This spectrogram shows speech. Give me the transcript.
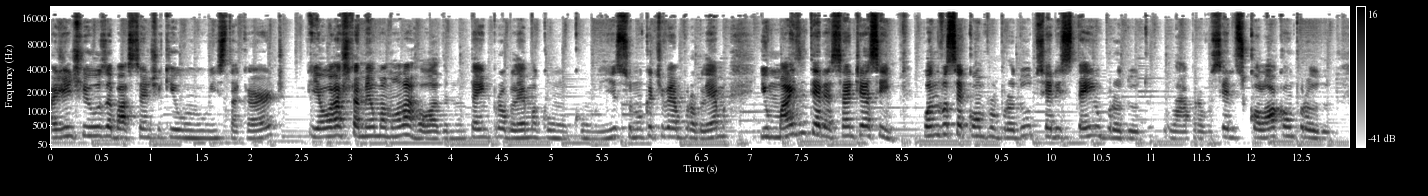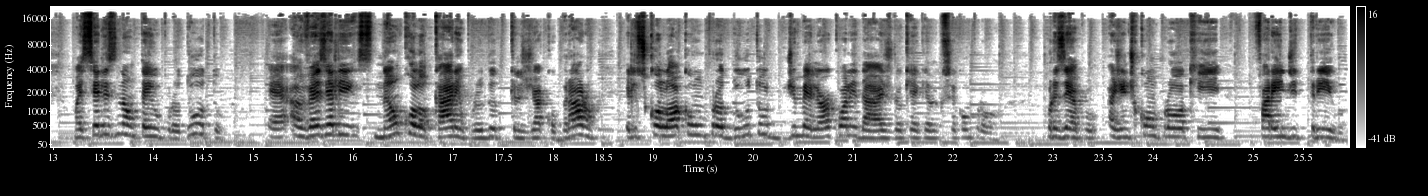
a gente usa bastante aqui o Instacart. E eu acho também uma mão na roda. Não tem problema com, com isso. Nunca tivemos problema. E o mais interessante é assim: quando você compra um produto, se eles têm um produto lá para você, eles colocam um produto. Mas se eles não têm o produto, é, ao invés de eles não colocarem o produto que eles já cobraram, eles colocam um produto de melhor qualidade do que aquele que você comprou. Por exemplo, a gente comprou aqui farinha de trigo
